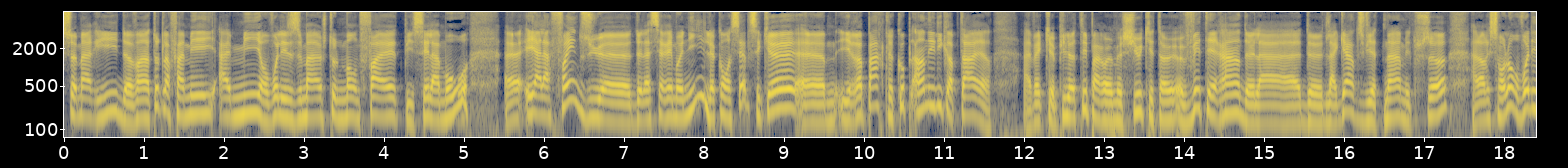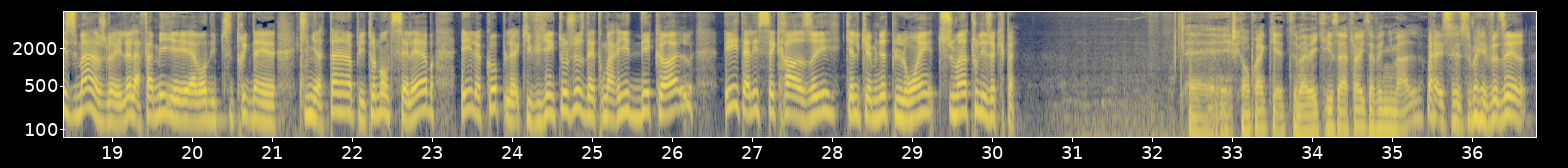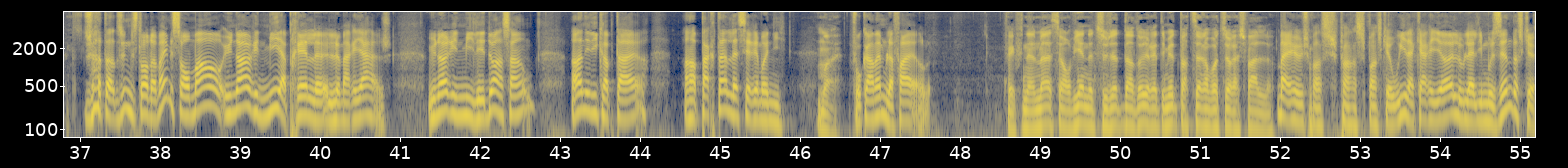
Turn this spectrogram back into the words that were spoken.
se marient devant toute leur famille, amis, on voit les images, tout le monde fête, puis c'est l'amour. Euh, et à la fin du, euh, de la cérémonie, le concept, c'est que euh, ils repartent le couple en hélicoptère, avec euh, piloté par un monsieur qui est un vétéran de la de, la guerre du Vietnam et tout ça. Alors ils sont là, on voit des images là, et là la famille est avoir des petits trucs d'un- clignotants, puis tout le monde célèbre. Et le couple qui vient tout juste d'être marié décolle et est allé s'écraser quelques minutes plus loin, tuant tous les occupants. Euh, je comprends que tu m'avais écrit sa feuille, ça finit mal. Ben, ben, je veux dire, j'ai entendu une histoire de même. Ils sont morts une heure et demie après le, le mariage. Une heure et demie, les deux ensemble, en hélicoptère, en partant de la cérémonie. Ouais. Faut quand même le faire. là. Fait que finalement, si on revient à notre sujet de tantôt, il aurait été mieux de partir en voiture à cheval. Là. Ben, je pense, je pense, je pense que oui, la carriole ou la limousine, parce que,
